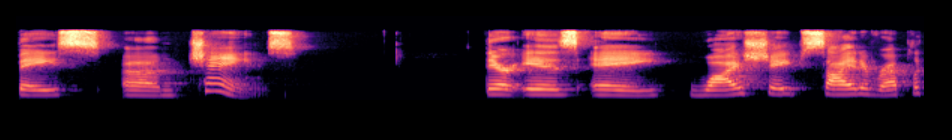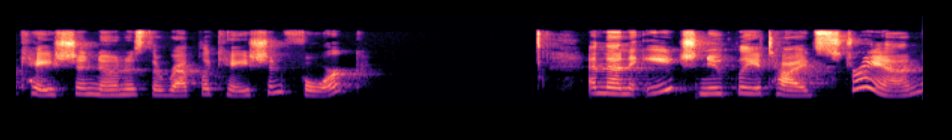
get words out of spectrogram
base um, chains. There is a Y-shaped site of replication known as the replication fork. And then each nucleotide strand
